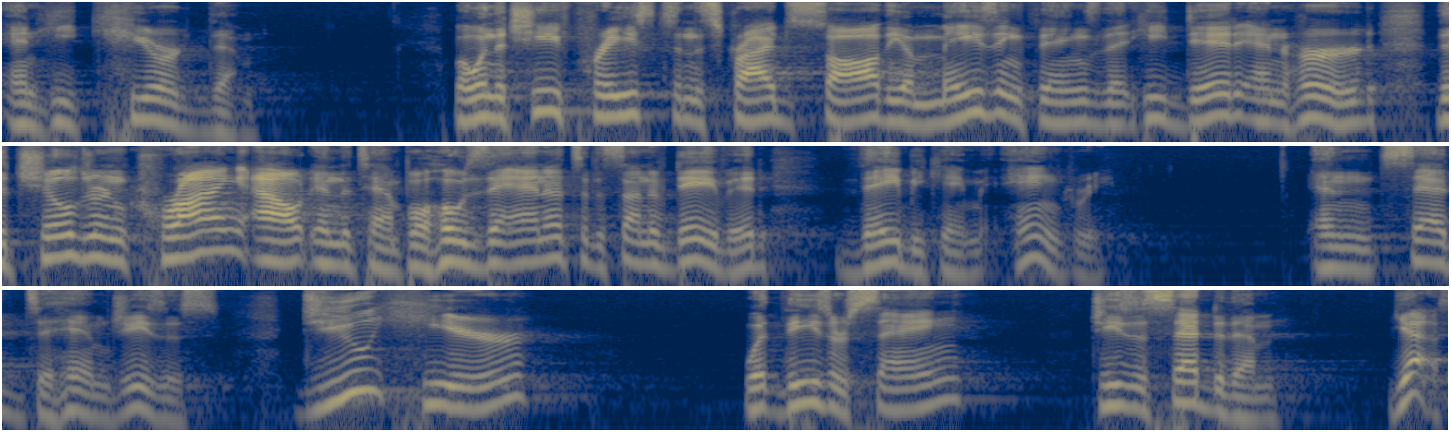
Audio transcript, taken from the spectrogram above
and he cured them. But when the chief priests and the scribes saw the amazing things that he did and heard, the children crying out in the temple, Hosanna to the Son of David, they became angry and said to him, Jesus, Do you hear what these are saying? Jesus said to them, Yes.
